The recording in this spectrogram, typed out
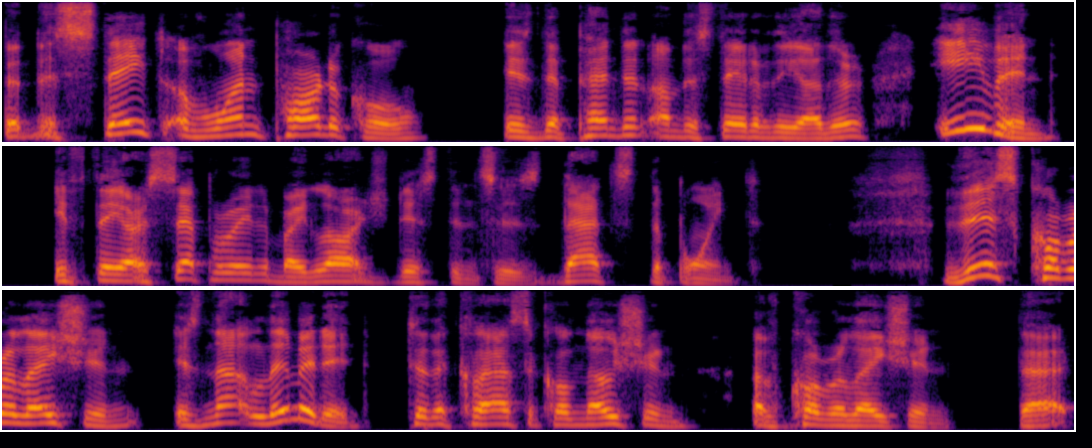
that the state of one particle is dependent on the state of the other, even if they are separated by large distances. That's the point. This correlation is not limited to the classical notion of correlation that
